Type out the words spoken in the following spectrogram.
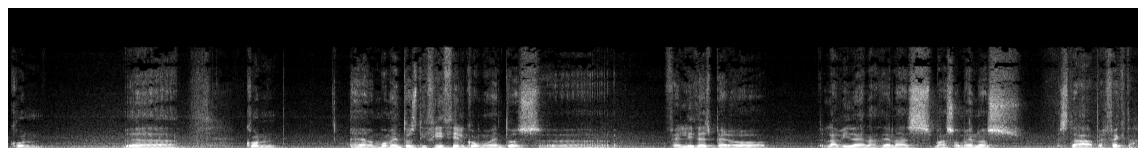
con, uh, con uh, momentos difíciles, con momentos felices, pero la vida en Atenas más o menos está perfecta.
